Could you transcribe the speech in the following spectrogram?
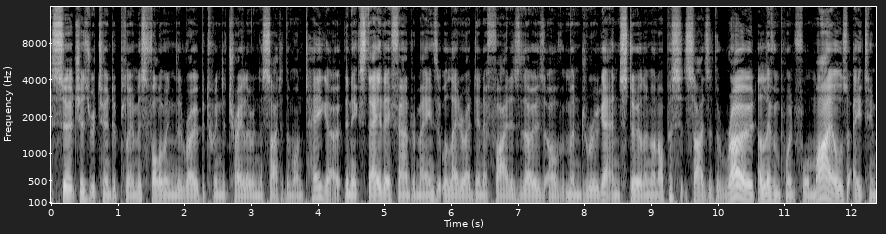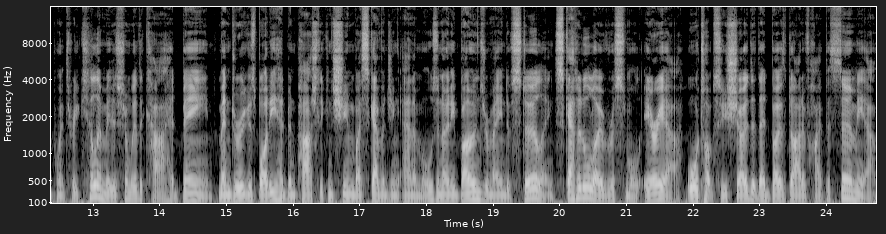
Searchers returned to Plumas following the road between the trailer and the site of the Montego. The next day, they found remains that were later identified as those of Madruga and Sterling on opposite sides of the road, 11.4 miles or 18.3 kilometers from where the car had been. Madruga's body had been partially consumed by scavenging animals, and only bones remained of Sterling, scattered all over a small area. Autopsies showed that they'd both died of hypothermia.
